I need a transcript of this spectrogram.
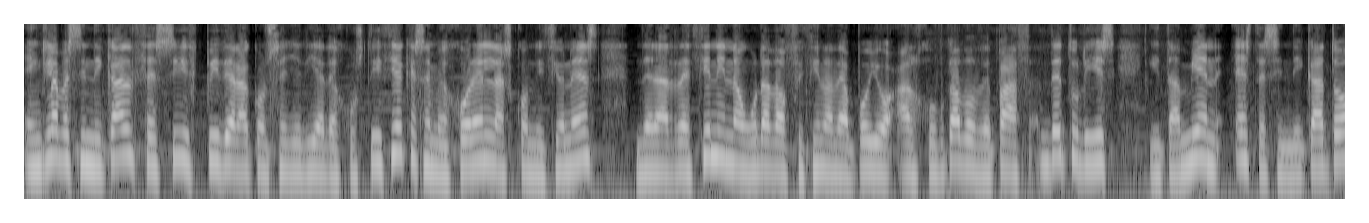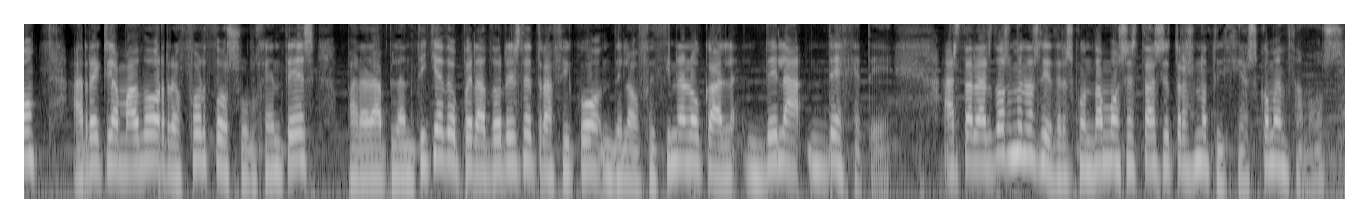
En clave sindical, CESIF pide a la Consellería de Justicia que se mejoren las condiciones de la recién inaugurada oficina de apoyo al Juzgado de Paz de Turís y también este sindicato ha reclamado refuerzos urgentes para la plantilla de operadores de tráfico de la oficina local de la DGT. Hasta las 2 menos 10 les contamos estas y otras noticias. Comenzamos.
